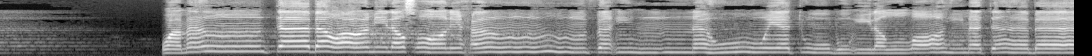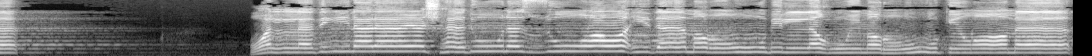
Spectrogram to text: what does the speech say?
ومن تاب وعمل صالحا فإنه يتوب إلى الله متابا والذين لا يشهدون الزور وإذا مروا باللغو مروا كراما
